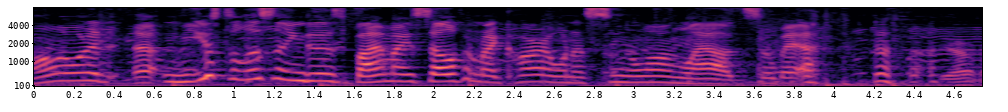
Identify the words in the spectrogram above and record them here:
All I wanted, uh, I'm used to listening to this by myself in my car. I want to sing along loud so bad. Yep.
